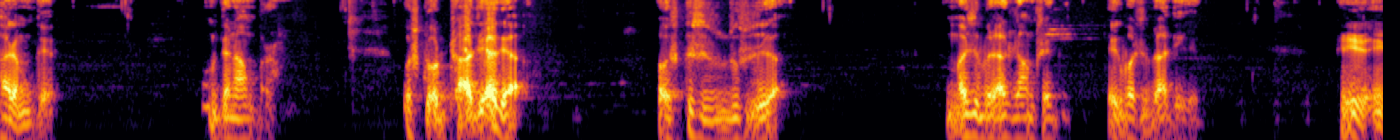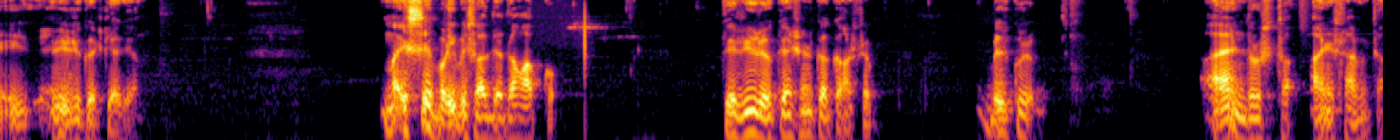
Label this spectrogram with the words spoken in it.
حرم کے ان کے نام پر اس کو اٹھا دیا گیا اور اس کسی دوسری جگہ مسجد بلال کے نام سے ایک مسجد بلا دی گئی ریلوکیٹ یعنی یعنی کیا گیا میں اس سے بڑی مثال دیتا ہوں آپ کو کہ ریلوکیشن کا کانسیپٹ بالکل عین درست تھا عین اسلامی تھا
